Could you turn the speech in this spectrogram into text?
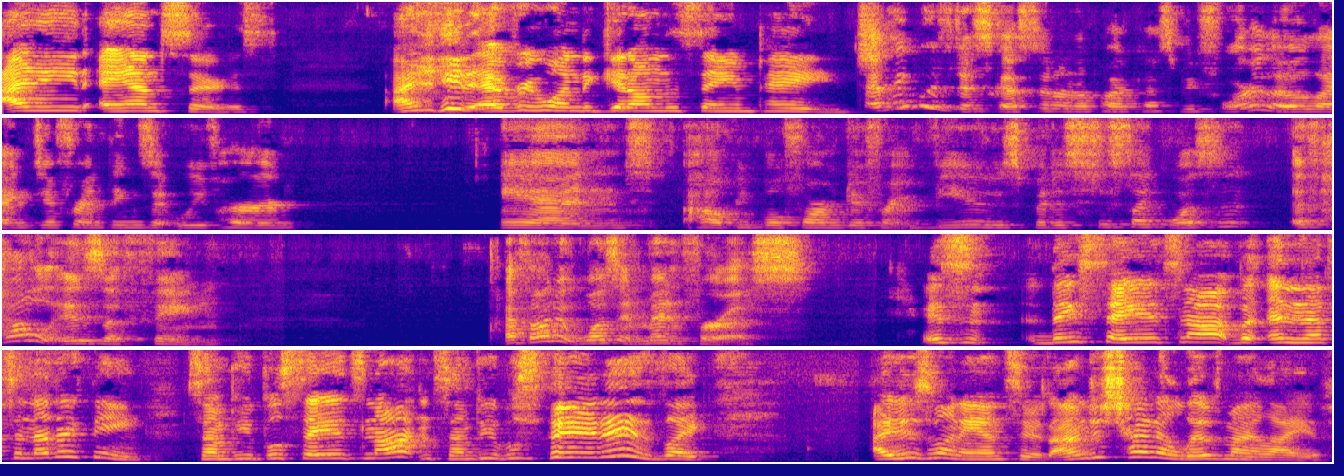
I need answers. I need everyone to get on the same page. I think we've discussed it on the podcast before, though, like different things that we've heard and how people form different views. But it's just like, wasn't if hell is a thing? I thought it wasn't meant for us. It's they say it's not, but and that's another thing. Some people say it's not, and some people say it is. Like, I just want answers. I'm just trying to live my life.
